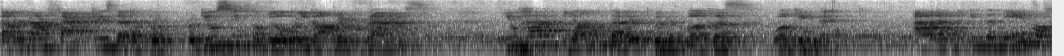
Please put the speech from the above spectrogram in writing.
Tamil Nadu factories that are pro producing for global garment brands. You have young Dalit women workers working there. And in the name of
